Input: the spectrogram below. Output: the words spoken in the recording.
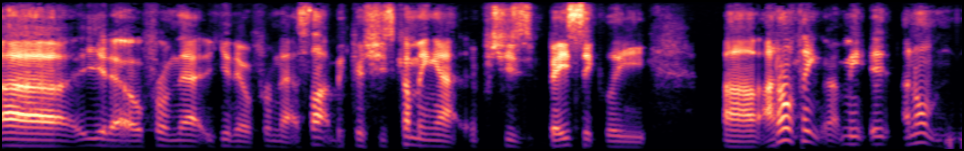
but, uh, you know from that you know from that slot because she's coming at she's basically. Uh, I don't think. I mean, it, I don't.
